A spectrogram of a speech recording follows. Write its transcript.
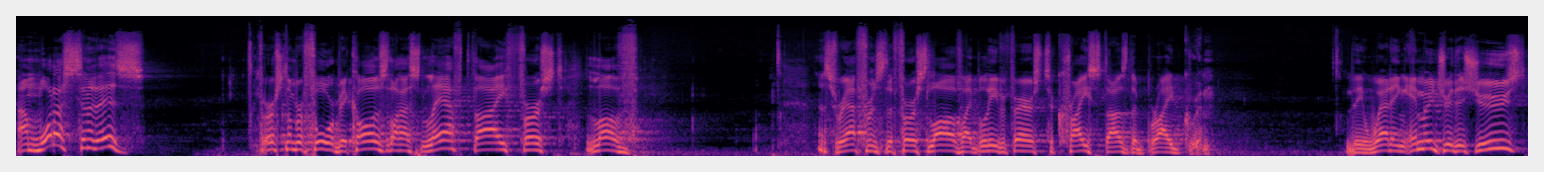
And what a sin it is. Verse number four because thou hast left thy first love. This reference to the first love, I believe, refers to Christ as the bridegroom. The wedding imagery that's used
